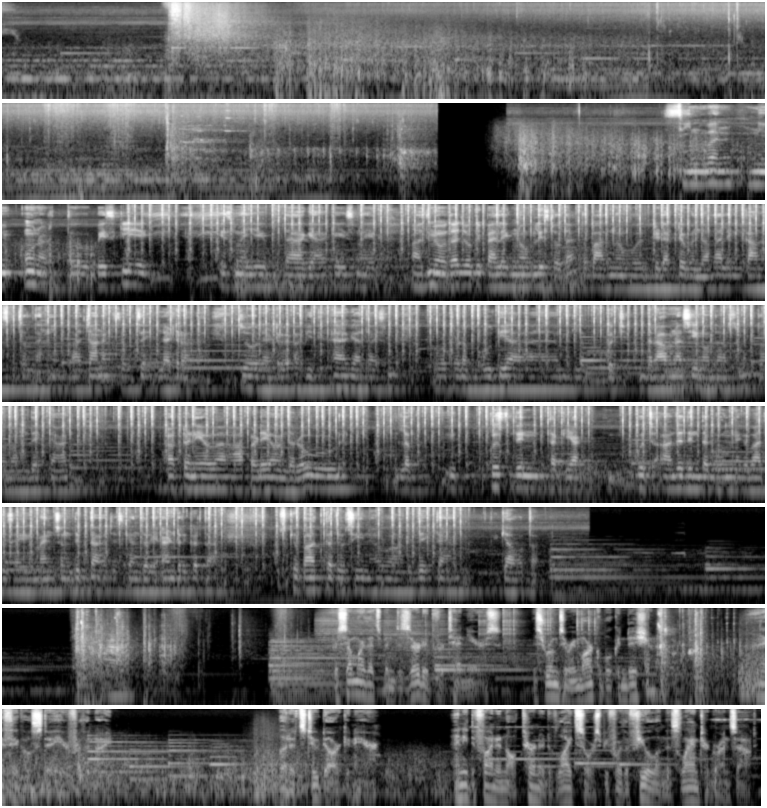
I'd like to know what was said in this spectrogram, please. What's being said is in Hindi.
Scene one new owner तो बेसिकली इसमें ये बताया गया कि इसमें एक आदमी होता है जो कि पहले एक नोवलिस्ट होता है तो बाद में वो एक डिटेक्टिव बन जाता है, लेकिन काम इसका चलता नहीं तो अचानक से उससे एक लेटर आता है, जो लेटर अभी दिखाया गया था इसमें। तो वो थोड़ा भूतिया मतलब कुछ डरावना सीन होता है उसमें। तो अब हम देखते हैं after new half day on the road मतलब कुछ दिन तक या कुछ आधे दिन तक घूमने के बाद इसे मेंशन दिखता है जिसके अंदर ये एंट्री करता है उसके बाद का जो सीन है वो आगे देखते हैं कि क्या होता है For somewhere that's been deserted for 10 years, this room's in remarkable condition. I think I'll stay here for the night. But it's too dark in here. I need to find an alternative light source before the fuel in this lantern runs out.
